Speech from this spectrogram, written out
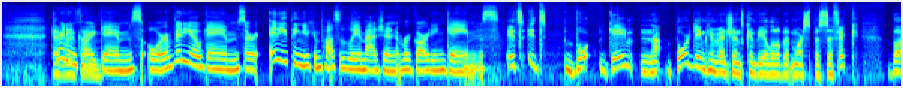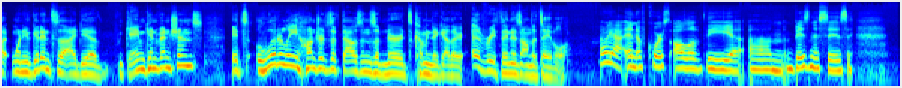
trading Everything. card games or video games or anything you can possibly imagine regarding games. It's it's bo- game not board game conventions can be a little bit more specific, but when you get into the idea of game conventions, it's literally hundreds of thousands of nerds coming together. Everything is on the table. Oh yeah, and of course all of the um, businesses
